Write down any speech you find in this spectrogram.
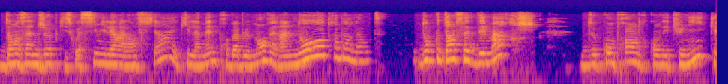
dans un job qui soit similaire à l'ancien et qui l'amène probablement vers un autre burn-out. Donc dans cette démarche de comprendre qu'on est unique,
